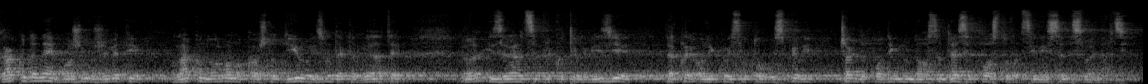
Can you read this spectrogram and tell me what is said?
kako da ne, možemo živeti onako normalno kao što divno izgleda kad gledate uh, Izraelce preko televizije, dakle oni koji su to uspeli čak da podignu na 80% vakcinisane svoje nacije.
